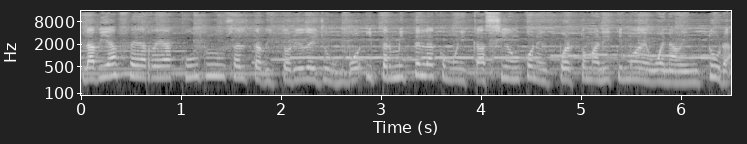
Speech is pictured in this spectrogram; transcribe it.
La vía férrea cruza el territorio de Yumbo y permite la comunicación con el puerto marítimo de Buenaventura.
